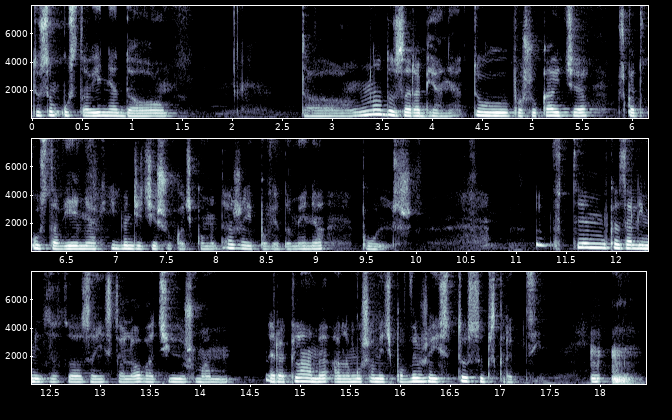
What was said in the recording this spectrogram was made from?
Tu są ustawienia do, do, no, do zarabiania. Tu poszukajcie na przykład w ustawieniach i będziecie szukać komentarzy i powiadomienia push. W tym kazali mi to, to zainstalować i już mam reklamy, ale muszę mieć powyżej 100 subskrypcji.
